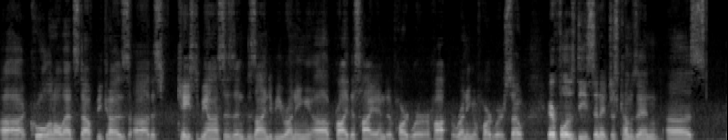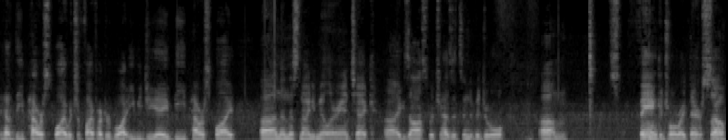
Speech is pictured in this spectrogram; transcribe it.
uh, uh, cool and all that stuff because this case, to be honest, isn't designed to be running probably this high end of hardware or hot running of hardware. So airflow is decent. It just comes in, have the power supply, which is a 500 watt EVGA B power supply, and then this 90 miller Antec exhaust, which has its individual um, fan control right there. So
